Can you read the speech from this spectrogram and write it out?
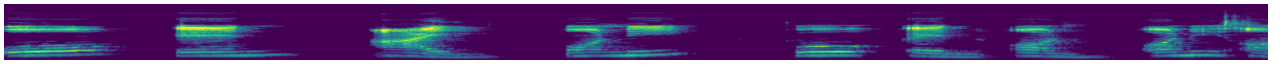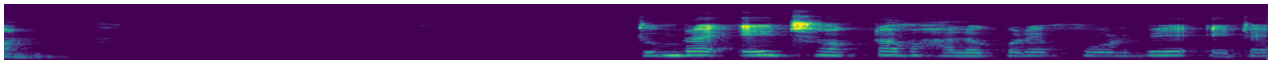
O, N, I, oni, O, N, on, onion. তোমরা এই ছকটা ভালো করে পড়বে, এটা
